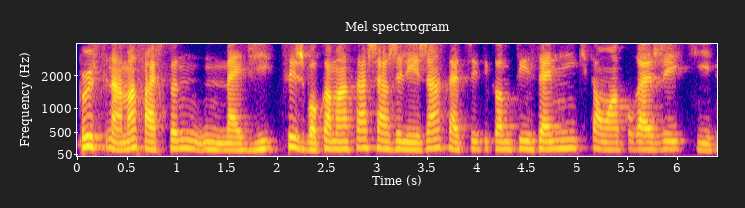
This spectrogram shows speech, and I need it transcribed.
peux finalement faire ça ma vie. Tu sais, je vais commencer à charger les gens. Ça a-tu été comme tes amis qui t'ont encouragé, qui,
